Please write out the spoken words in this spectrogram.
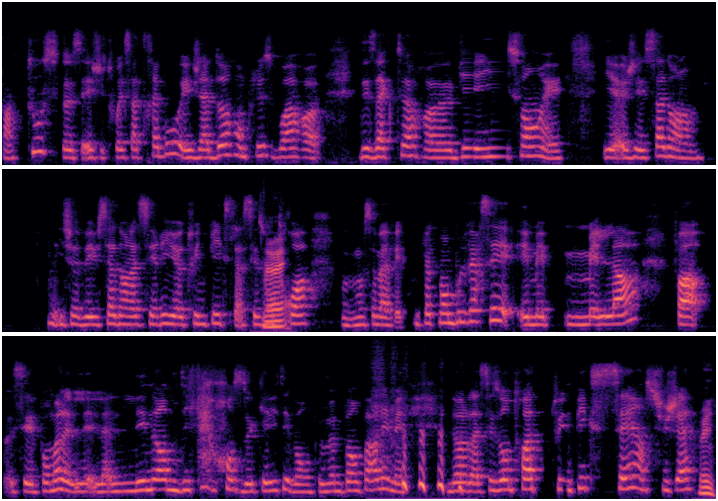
enfin tous, euh, j'ai trouvé ça très beau et j'adore en plus voir euh, des acteurs euh, vieillissants et, et j'ai ça dans j'avais eu ça dans la série euh, Twin Peaks, la saison Ouais. 3. Donc, moi, ça m'avait complètement bouleversé. Et mais, mais là, enfin, c'est pour moi l'énorme différence de qualité. Bon, on peut même pas en parler, mais dans la saison 3 de Twin Peaks, c'est un sujet. Oui.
